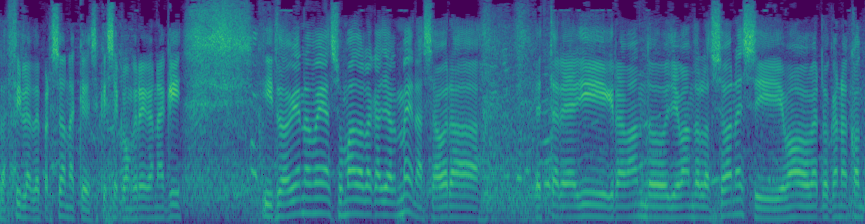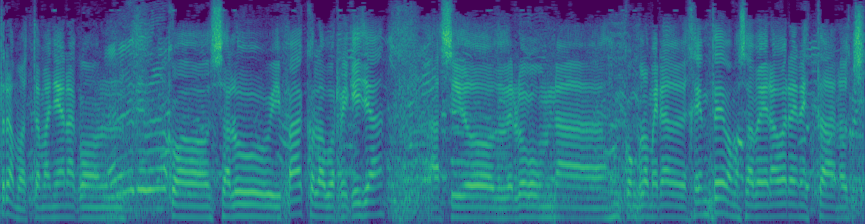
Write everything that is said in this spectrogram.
las filas de personas que, se congregan aquí. Y todavía no me he asomado a la calle Almenas, ahora estaré allí grabando, llevando los sones y vamos a ver lo que nos encontramos. Esta mañana con, con Salud y Paz, con la borriquilla, ha sido desde luego una- un conglomerado de gente. Vamos a ver ahora en esta noche.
